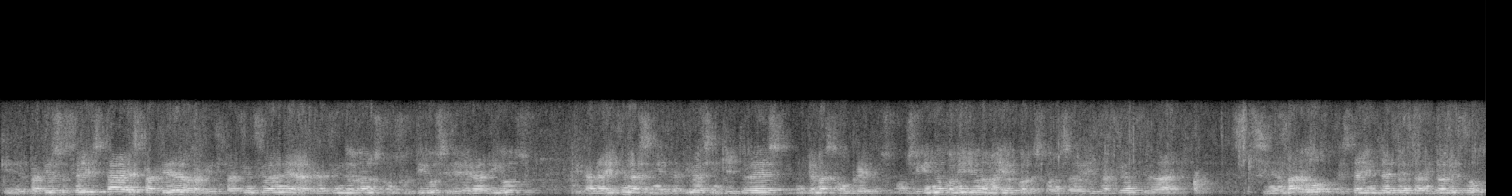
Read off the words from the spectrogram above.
que el Partido Socialista es partidario de la participación ciudadana y de la creación de órganos consultivos y delegativos que canalicen las iniciativas e inquietudes en temas concretos, consiguiendo con ello una mayor corresponsabilización ciudadana. Sin embargo, este ayuntamiento Ayuntamiento de Lezo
